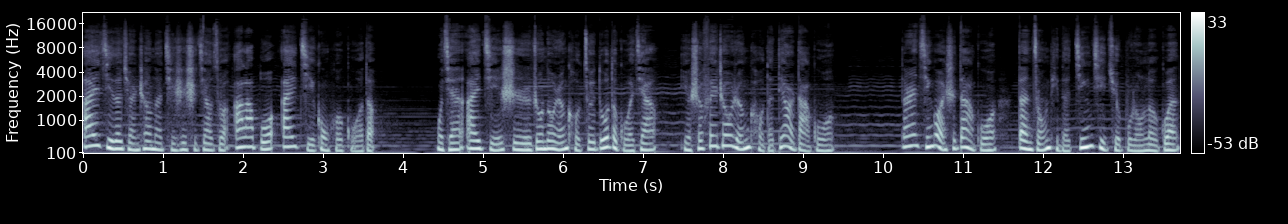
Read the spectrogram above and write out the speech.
埃及的全称呢，其实是叫做阿拉伯埃及共和国的。目前，埃及是中东人口最多的国家，也是非洲人口的第二大国。当然，尽管是大国，但总体的经济却不容乐观。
